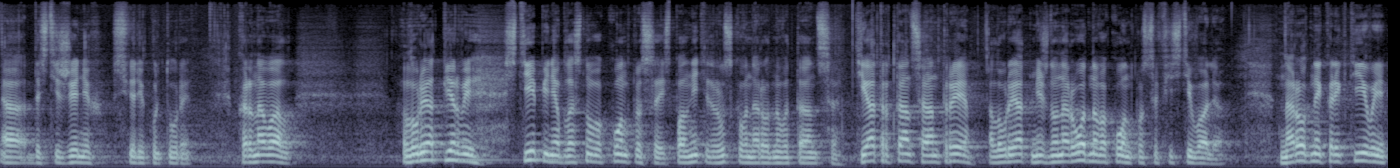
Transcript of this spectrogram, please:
о достижениях в сфере культуры. Карнавал – Лауреат первой степени областного конкурса, исполнитель русского народного танца. Театр танца «Антре», лауреат международного конкурса фестиваля. Народные коллективы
